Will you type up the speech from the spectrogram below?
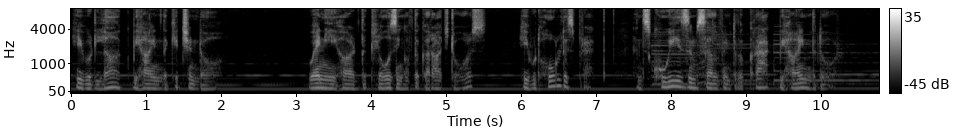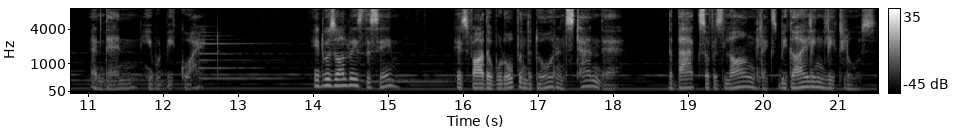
he would lurk behind the kitchen door. When he heard the closing of the garage doors, he would hold his breath and squeeze himself into the crack behind the door, and then he would be quiet. It was always the same. His father would open the door and stand there, the backs of his long legs beguilingly close.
